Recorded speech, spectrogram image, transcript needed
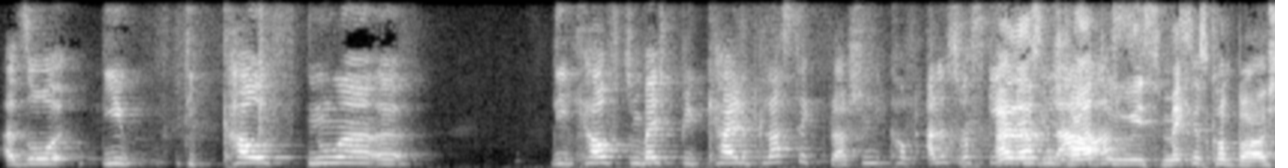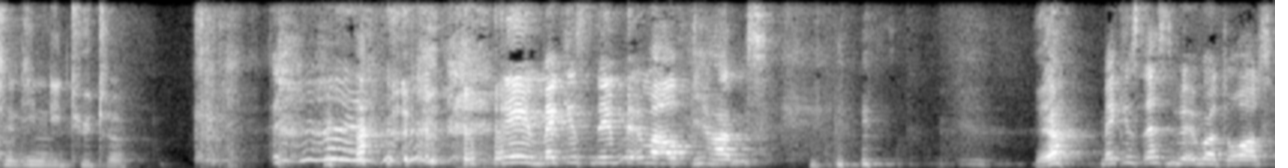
Also die, die kauft nur, äh, die kauft zum Beispiel keine Plastikflaschen, die kauft alles, was geht in lass mich raten, Luis. Meckes kommt bei euch nicht in die Tüte. Nee, Mc's nehmen wir immer auf die Hand. Ja? Mc's essen wir immer dort.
